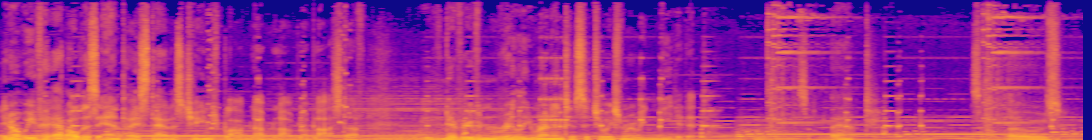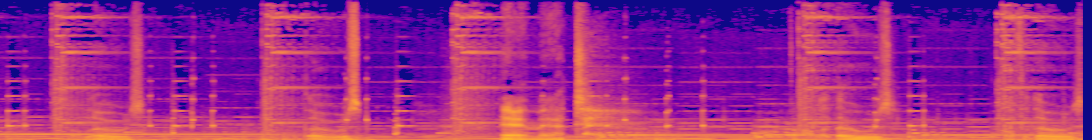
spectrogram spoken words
You know, we've had all this anti-status change, blah, blah, blah, blah, blah stuff. We've never even really run into a situation where we needed it. Sell that. Sell those. Sell those. Sell Those. And that. All of those. Both of those.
